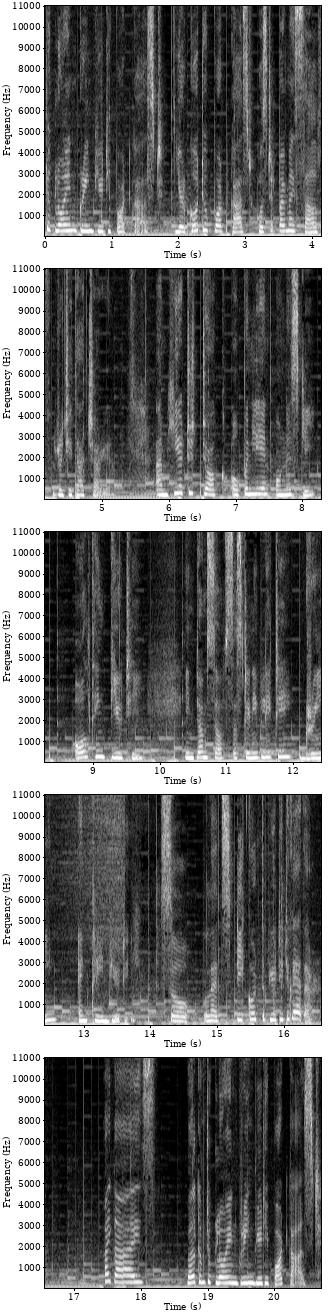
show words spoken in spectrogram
to Glow and Green Beauty Podcast, your go to podcast hosted by myself, Ruchita Acharya. I'm here to talk openly and honestly all things beauty in terms of sustainability, green, and clean beauty. So let's decode the beauty together. Hi, guys. Welcome to Glow and Green Beauty Podcast.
